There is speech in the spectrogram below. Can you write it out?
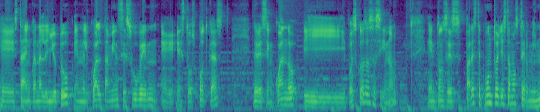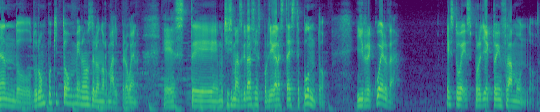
está en canal de YouTube en el cual también se suben estos podcasts de vez en cuando y pues cosas así, ¿no? Entonces, para este punto ya estamos terminando. Duró un poquito menos de lo normal, pero bueno. Este, muchísimas gracias por llegar hasta este punto. Y recuerda, esto es Proyecto Inframundo.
